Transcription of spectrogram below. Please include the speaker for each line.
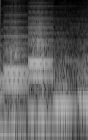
Speaker 1: you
